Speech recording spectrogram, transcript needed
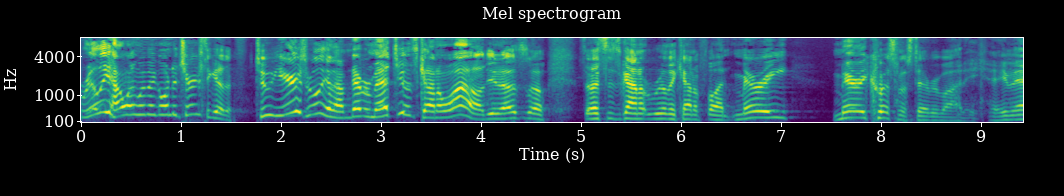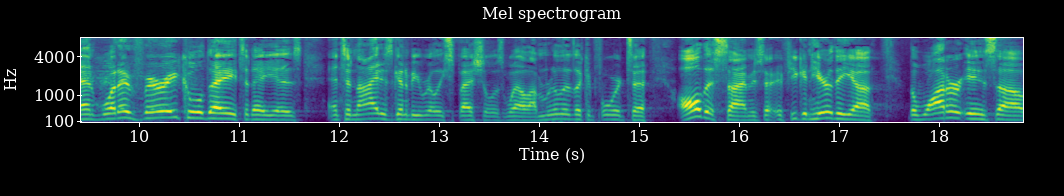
Really? How long have we been going to church together? Two years really? And i've never met you? It's kind of wild you know? So so this is kind of really kind of fun. Merry merry christmas to everybody. Amen. What a very cool day today is. And tonight is going to be really special as well. I'm really looking forward to all this time. Is if you can hear the uh, the water is uh,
